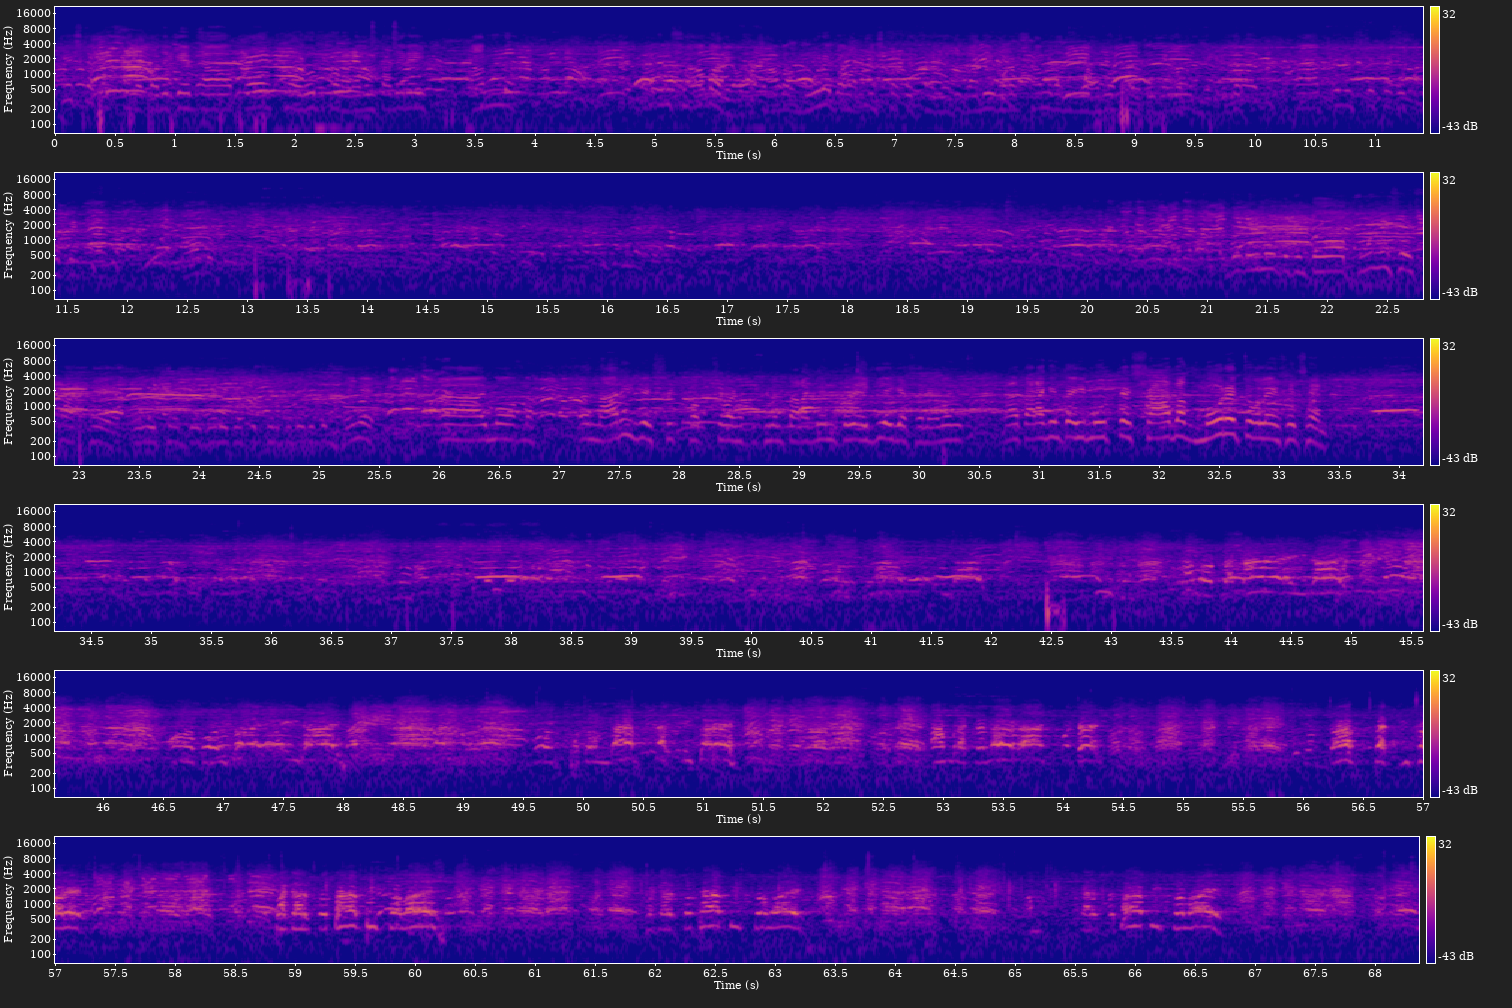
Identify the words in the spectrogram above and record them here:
চেষ্টা করছিল তাদেরকে আহ, পথ রোধ করার এবং তাদের এই আন্দোলন তারা কিন্তু শাহবাগে অর্থাৎ শাহবাগ মোড়ে যাওয়ার চেষ্টা করছিল যাতে জাতীয় ঘরের সামনে তাদের যে অবস্থা আছে সেই অবস্থা থেকে কিন্তু আহ, পুলিশ চেষ্টা করছে তাদেরকে, আহ, আহত এবার এই মুহূর্তে কিন্তু পুলিশের সাথে পুলিশের যে ব্যারিকেড ছিল সেটা কিন্তু ভেঙে আহ, এই ম- নারী যে শিক্ষক সভাপতি ছিলেন তারা কিন্তু এগিয়ে গেছেন এবং তারা কিন্তু এই মুহূর্তে শাহবাগ মোড়ে চলে এসেছেন আমরা কেন রাজপথে রাত চাকরি করে থাকার কথা বিদ্যালয় থাকার কথা বিদ্যালয় থাকার কথা বিদ্যালয়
